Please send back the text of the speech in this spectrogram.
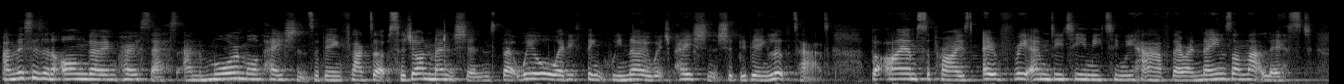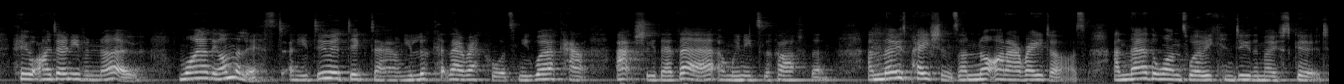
And this is an ongoing process, and more and more patients are being flagged up. So, John mentioned that we already think we know which patients should be being looked at. But I am surprised every MDT meeting we have, there are names on that list who I don't even know. Why are they on the list? And you do a dig down, you look at their records, and you work out actually they're there and we need to look after them. And those patients are not on our radars, and they're the ones where we can do the most good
